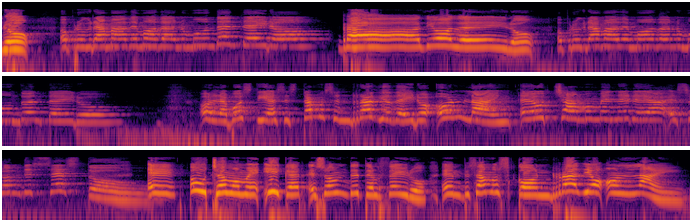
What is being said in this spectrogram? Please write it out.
Deiro. O programa de moda no mundo inteiro. Radio Deiro. O programa de moda no mundo inteiro. Ola, bons días, estamos en Radio Deiro online. Eu chamome Nerea e son de sexto. E eu chamome Iker e son de terceiro. Empezamos con Radio Online.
